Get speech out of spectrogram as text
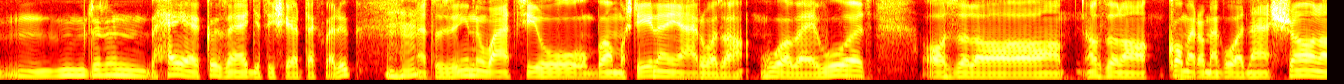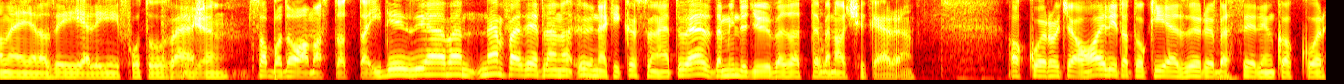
mm, helye közel egyet is értek velük, uh-huh. mert az innovációban most élenjáró az a Huawei volt, azzal a, azzal a kamera megoldással, amelyen az éjjeli fotózás Igen. szabadalmaztatta idézőjelben. Nem feltétlenül ő neki köszönhető ez, de mindegy ő vezette be nagy sikerrel akkor hogyha a hajlítató kijelzőről beszélünk, akkor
